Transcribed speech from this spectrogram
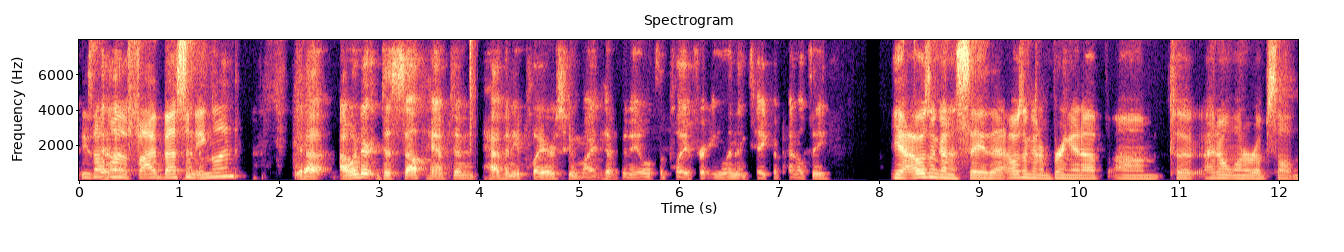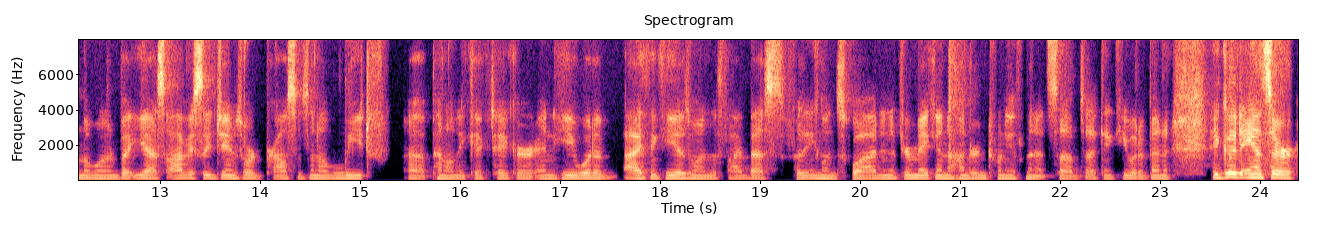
He's not Yeah. one of the five best in England. Yeah, I wonder does Southampton have any players who might have been able to play for England and take a penalty? Yeah, I wasn't going to say that. I wasn't going to bring it up. Um, to I don't want to rub salt in the wound, but yes, obviously James Ward-Prowse is an elite uh, penalty kick taker, and he would have. I think he is one of the five best for the England squad. And if you're making 120th minute subs, I think he would have been a good answer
